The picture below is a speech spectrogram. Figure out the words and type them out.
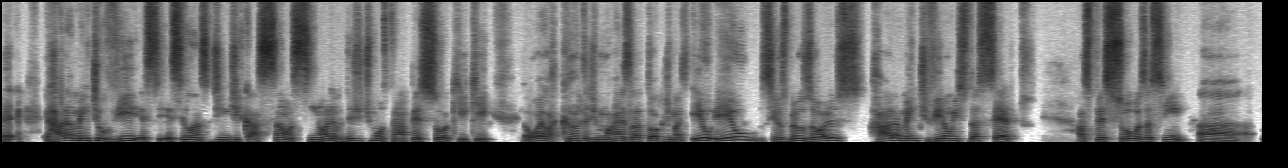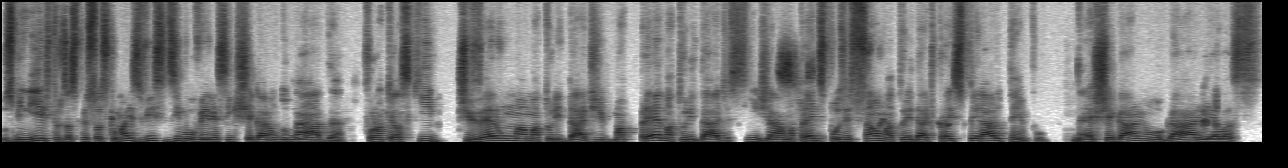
é, raramente eu vi esse, esse lance de indicação, assim, olha, deixa eu te mostrar uma pessoa aqui que, ó, ela canta demais, ela toca demais. Eu, eu, assim, os meus olhos raramente viram isso dar certo. As pessoas, assim, os ministros, as pessoas que eu mais vi se desenvolverem, assim, que chegaram do nada, foram aquelas que tiveram uma maturidade, uma pré-maturidade, assim, já, uma predisposição, maturidade para esperar o tempo né, chegaram em um lugar e elas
